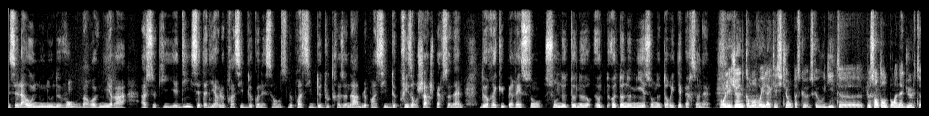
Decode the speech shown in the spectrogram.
Et c'est là où nous, nous devons ben, revenir à, à ce qui est dit, c'est-à-dire le principe de connaissance, le principe de doute raisonnable, le principe de prise en charge personnelle, de récupérer son, son autonomie et son autorité personnelle. Pour les jeunes, comment vous voyez la question? Parce que ce que vous dites euh, peut s'entendre pour un adulte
